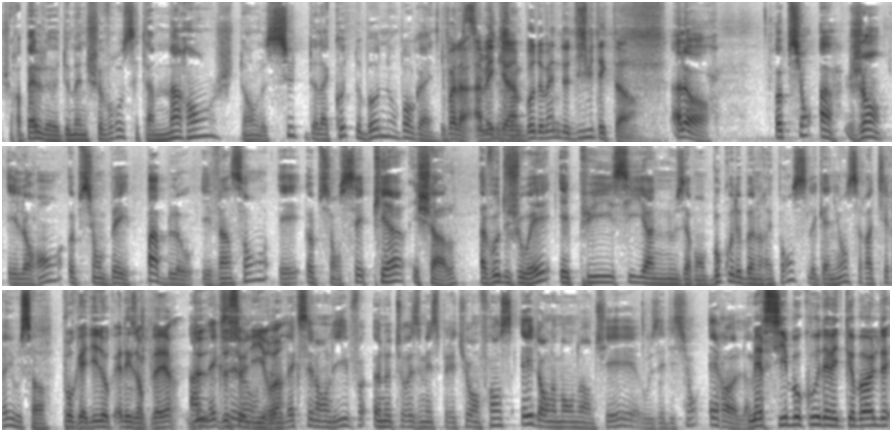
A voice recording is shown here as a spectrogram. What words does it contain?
Je rappelle, le domaine Chevreau, c'est un Marange dans le sud de la côte de Beaune en Bourgogne. Voilà, avec un beau domaine de 18 hectares. Alors, Option A, Jean et Laurent. Option B, Pablo et Vincent. Et option C, Pierre et Charles. À vous de jouer. Et puis, si nous avons beaucoup de bonnes réponses, le gagnant sera tiré au sort. Pour gagner donc un exemplaire de, ce livre. L'excellent livre, Un tourisme et spirituel en France et dans le monde entier, aux éditions Erol. Merci beaucoup, David Cobold.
